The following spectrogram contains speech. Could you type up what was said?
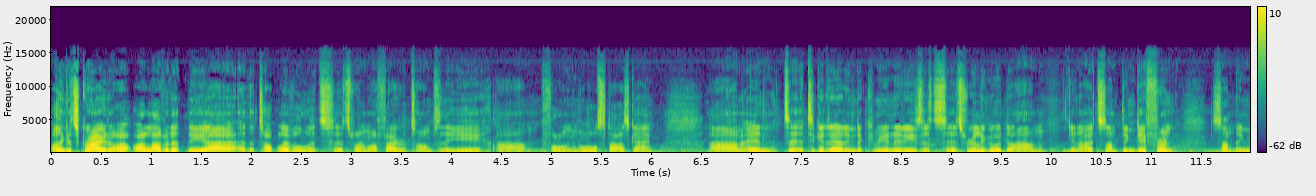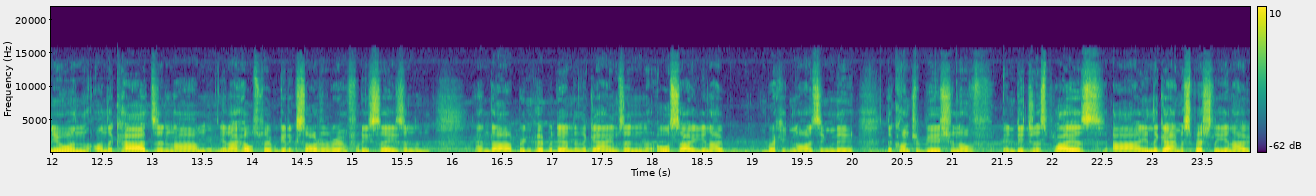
I think it's great. I, I love it at the uh, at the top level. It's it's one of my favourite times of the year, um, following the All Stars game, um, and to, to, get it out into communities, it's it's really good. Um, you know, it's something different, something new on on the cards, and um, you know helps people get excited around footy season and and uh, bring people down to the games, and also you know recognising the, the contribution of Indigenous players uh, in the game, especially you know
